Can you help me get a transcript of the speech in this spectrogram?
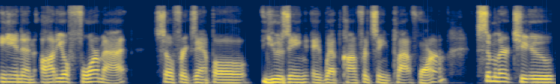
in an audio format. So, for example, using a web conferencing platform similar to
